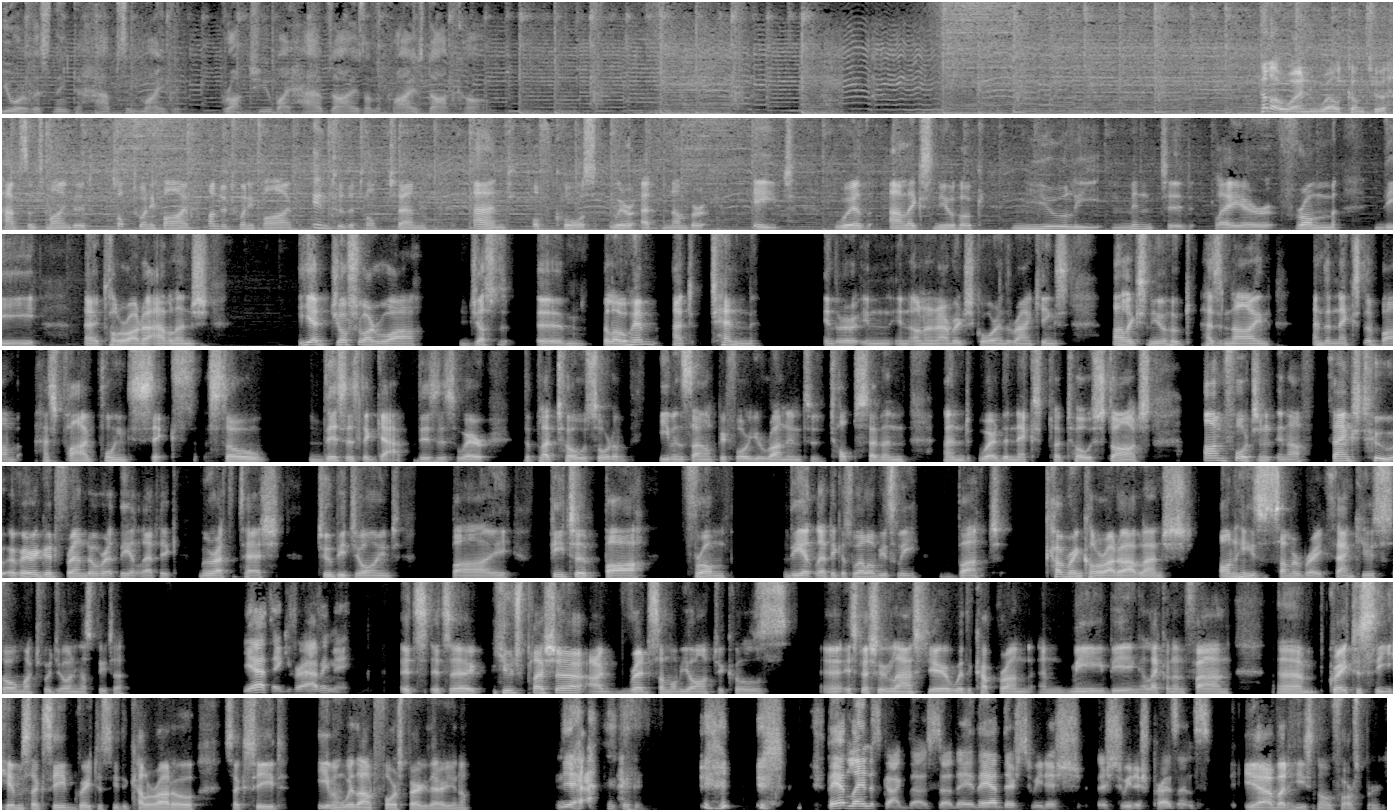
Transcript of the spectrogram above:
You are listening to Absent Minded, brought to you by Habs Eyes on the Prize.com. Hello and welcome to Absent Minded, Top 25, Under 25, into the Top 10. And of course, we're at number 8 with Alex Newhook, newly minted player from the uh, Colorado Avalanche. He had Joshua Roy just um, below him at 10 in the in, in on an average score in the rankings. Alex Newhook has nine, and the next above has 5.6. So this is the gap. This is where the plateau sort of evens out before you run into top seven and where the next plateau starts. I'm fortunate enough, thanks to a very good friend over at the Athletic, Murat Ates, to be joined by Peter Baugh from the Athletic as well, obviously, but covering Colorado Avalanche on his summer break. Thank you so much for joining us, Peter. Yeah, thank you for having me. It's it's a huge pleasure. I've read some of your articles, uh, especially last year with the Cup run, and me being a Lehkonen fan. Um, great to see him succeed. Great to see the Colorado succeed, even without Forsberg there. You know. Yeah. they had Landeskog though, so they they had their Swedish their Swedish presence. Yeah, but he's no Forsberg.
